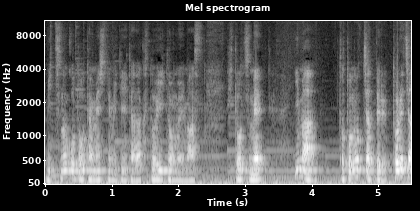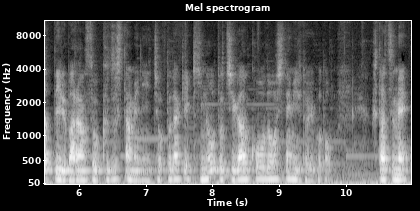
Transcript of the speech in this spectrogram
3つのことを試してみていただくといいと思います。1つ目今整っちゃってる取れちゃっているバランスを崩すためにちょっとだけ昨日と違う行動をしてみるということ。2つ目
